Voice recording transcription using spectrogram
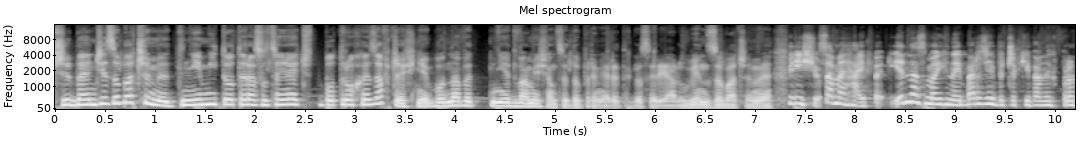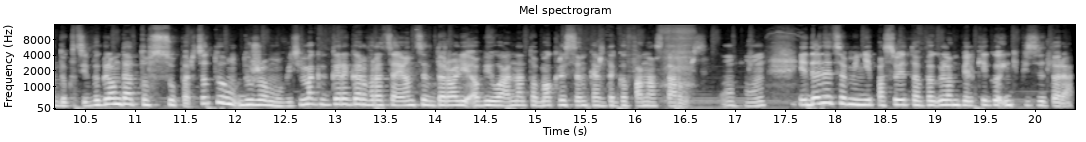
Czy będzie? Zobaczymy. Nie mi to teraz oceniać, bo trochę za wcześnie, bo nawet nie dwa miesiące do premiery tego serialu, więc zobaczymy. Lisiu, same hype. Jedna z moich najbardziej wyczekiwanych produkcji. Wygląda to super. Co tu dużo mówić? McGregor wracający do roli Obi-Wana to mokry sen każdego fana Star Wars. Mhm. Jedyne, co mi nie pasuje, to wygląd wielkiego inkwizytora.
